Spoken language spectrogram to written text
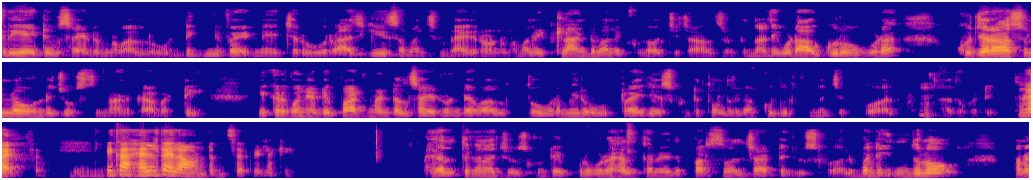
క్రియేటివ్ సైడ్ ఉన్న వాళ్ళు డిగ్నిఫైడ్ నేచరు రాజకీయ సంబంధించిన బ్యాక్గ్రౌండ్ ఉన్న వాళ్ళు ఇట్లాంటి వాళ్ళు ఎక్కువగా వచ్చే ఛాన్స్ ఉంటుంది. అది కూడా ఆ గురువు కూడా కుజరాసుల్లో ఉండి చూస్తున్నాడు కాబట్టి ఇక్కడ కొంచెం డిపార్ట్మెంటల్ సైడ్ ఉండే వాళ్ళతో కూడా మీరు ట్రై చేసుకుంటే తొందరగా కుదురుతుందని చెప్పుకోవాలి. అదొకటి. రైట్ సార్ ఇక హెల్త్ ఎలా ఉంటుంది సార్ వీళ్ళకి? హెల్త్ కన్నా చూసుకుంటే ఎప్పుడు కూడా హెల్త్ అనేది పర్సనల్ చార్టే చూసుకోవాలి బట్ ఇందులో మన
